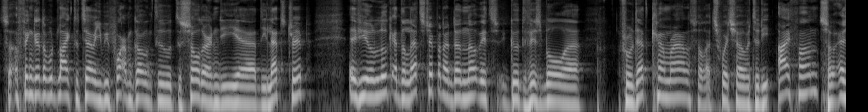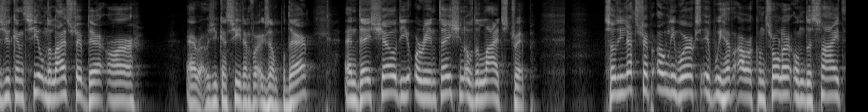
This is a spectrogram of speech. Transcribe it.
So a thing that I would like to tell you before I'm going to, to solder the, the LED strip. If you look at the LED strip, and I don't know if it's good visible through that camera. So let's switch over to the iPhone. So as you can see on the light strip, there are arrows. You can see them, for example, there. And they show the orientation of the light strip. So the LED strip only works if we have our controller on the side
